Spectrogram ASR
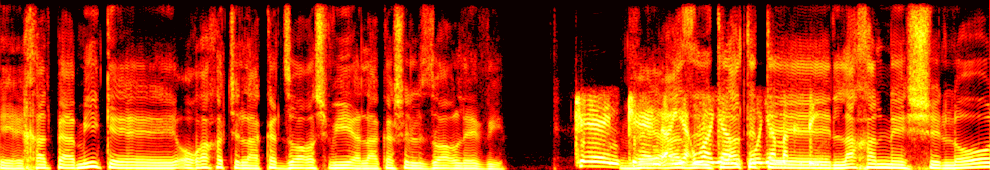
אה, חד פעמי, כאורחת של להקת זוהר השביעי, הלהקה של זוהר לוי. כן, כן, היה, ואז הוא, היה, הקלטת הוא היה אה, מקסים. לחן אה, שלו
